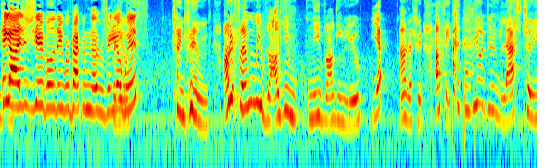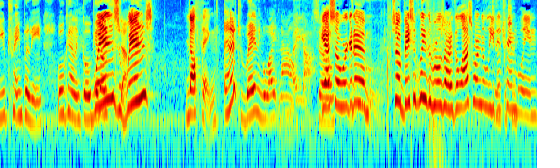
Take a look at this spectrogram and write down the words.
Hey guys, this is Jay Ability. We're back with another video, Video. with. Ten films. Are you filming me vlogging me vlogging you? Yep. Oh, that's weird. Okay, well, we are doing last till you trampoline. We're gonna go get our Wins, stuff. wins, nothing. and it's raining right now. So, yeah, so we're gonna. So basically, the rules are the last one to leave the trampoline.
